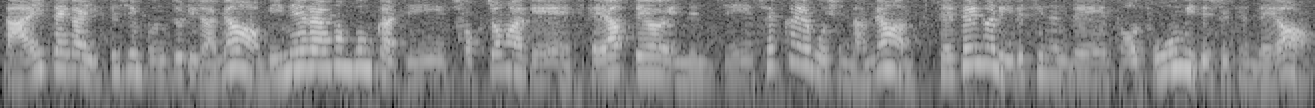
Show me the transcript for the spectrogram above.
나이대가 있으신 분들이라면 미네랄 성분까지 적정하게 배합되어 있는지 체크해 보신다면 재생을 일으키는데 더 도움이 되실 텐데요.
